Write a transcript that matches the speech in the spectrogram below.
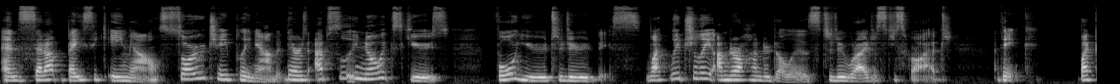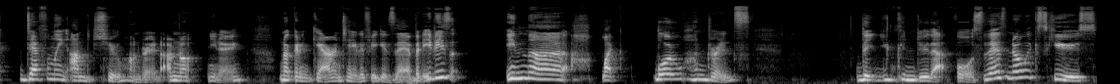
and set up basic email so cheaply now that there is absolutely no excuse for you to do this. Like literally under a $100 to do what I just described. I think like definitely under 200 i'm not you know i'm not going to guarantee the figures there but it is in the like low hundreds that you can do that for so there's no excuse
